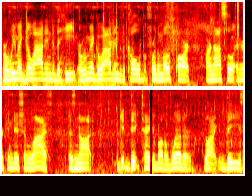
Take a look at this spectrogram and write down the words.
or we may go out into the heat or we may go out into the cold, but for the most part, our nice little air conditioned life does not get dictated by the weather like these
